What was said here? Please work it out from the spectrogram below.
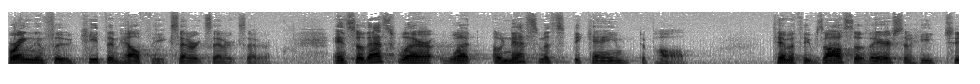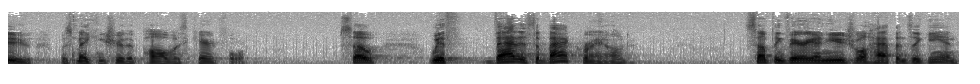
bring them food, keep them healthy, et cetera, et cetera, et cetera. And so that's where what Onesimus became to Paul. Timothy was also there, so he too was making sure that Paul was cared for. So, with that as the background, something very unusual happens again.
